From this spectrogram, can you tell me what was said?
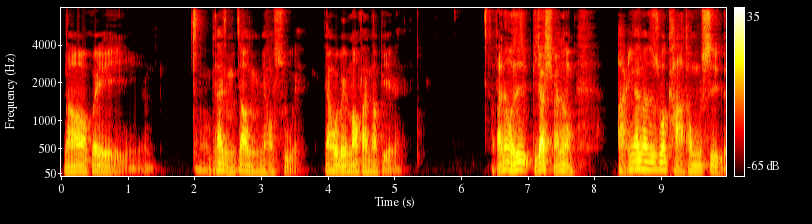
然后会，我不太怎么知道怎么描述哎，这样会不会冒犯到别人？反正我是比较喜欢那种啊，应该算是说卡通式的，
